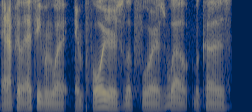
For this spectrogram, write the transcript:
And I feel like that's even what employers look for as well because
